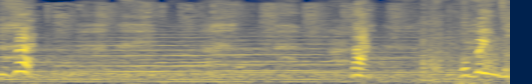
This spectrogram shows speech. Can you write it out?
宇飞，来，我背你走。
